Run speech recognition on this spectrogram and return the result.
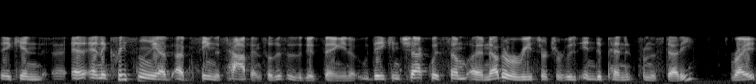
they can and, and increasingly I've, I've seen this happen so this is a good thing you know they can check with some another researcher who's independent from the study right?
